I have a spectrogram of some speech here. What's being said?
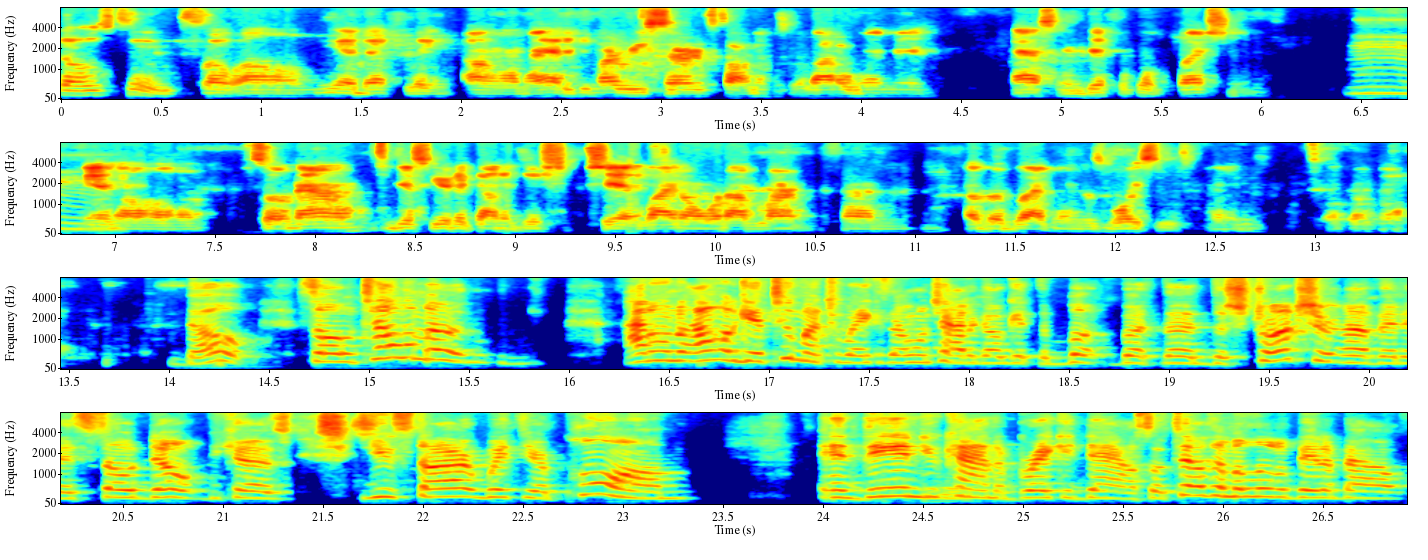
those too. So um, yeah, definitely. Um, I had to do my research, talking to a lot of women, asking difficult questions, mm. and uh, so now I'm just here to kind of just shed light on what I've learned from other Black women's voices and stuff like that. Dope. So tell them. A, I don't know. I don't want to give too much away because I want y'all to go get the book. But the the structure of it is so dope because you start with your poem, and then you mm-hmm. kind of break it down. So tell them a little bit about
